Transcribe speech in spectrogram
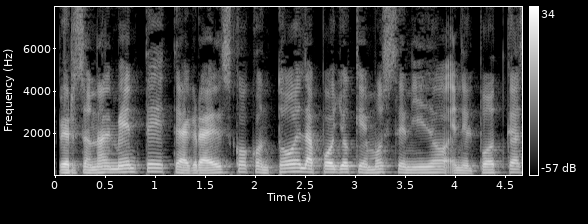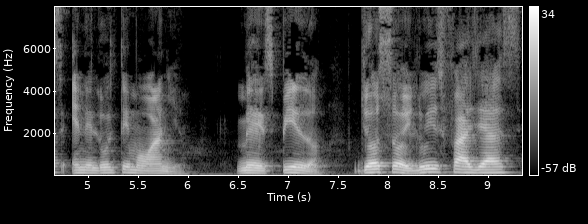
Personalmente te agradezco con todo el apoyo que hemos tenido en el podcast en el último año. Me despido. Yo soy Luis Fallas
